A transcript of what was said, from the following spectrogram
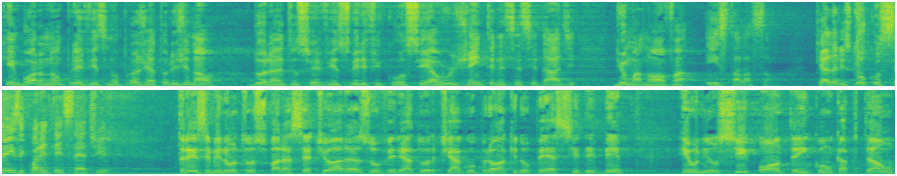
que, embora não prevista no projeto original, durante o serviço verificou-se a urgente necessidade de uma nova instalação. Queda de estoco 6 e 47 13 minutos para 7 horas. O vereador Tiago Brock, do PSDB, reuniu-se ontem com o capitão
